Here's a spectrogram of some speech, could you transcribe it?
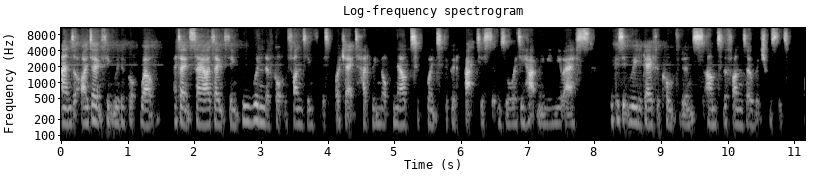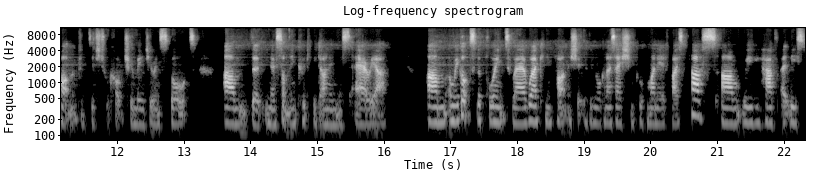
And I don't think we'd have got, well, I don't say I don't think we wouldn't have got the funding for this project had we not been able to point to the good practice that was already happening in the US because it really gave the confidence um, to the funder, which was the Department for Digital Culture, Media and Sport, um, that you know something could be done in this area. Um, and we got to the point where working in partnership with an organisation called Money Advice Plus, um, we have at least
